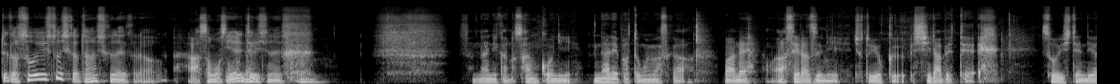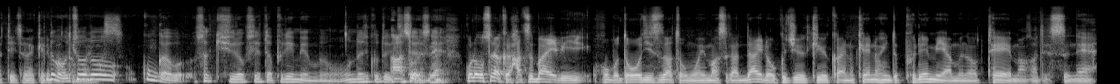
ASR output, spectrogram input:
てかそういう人しか楽しくないからあそもそもねやりたりしないですよ。何かの参考になればと思いますがまあね焦らずにちょっとよく調べて そういう視点でやっていただければでもちょうどと思います。今回さっき収録してたプレミアムも同じこと言っあそうですねてたよね。これおそらく発売日ほぼ同日だと思いますが第69回の経のヒントプレミアムのテーマがですね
